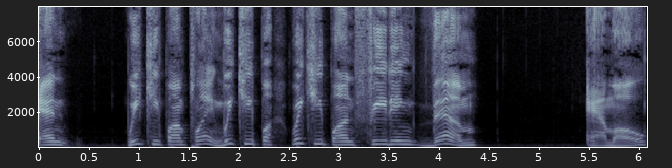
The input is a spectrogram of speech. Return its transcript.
And we keep on playing. We keep on we keep on feeding them ammo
